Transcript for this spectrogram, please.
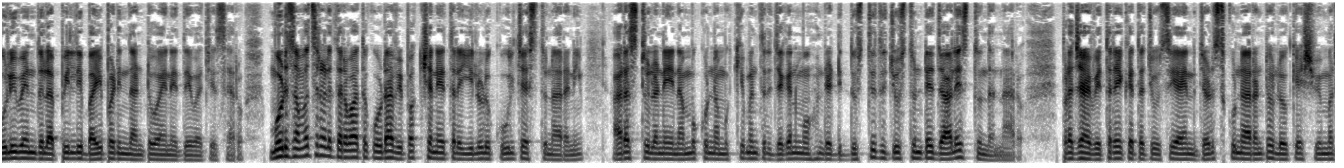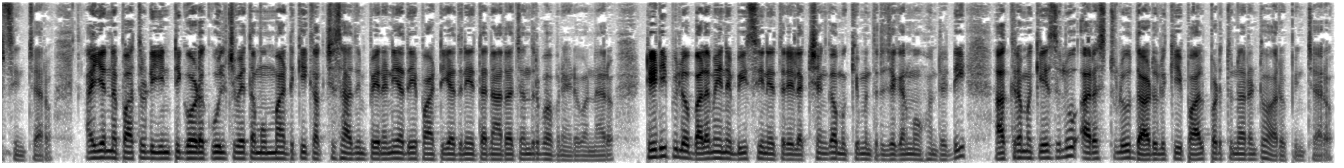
పులివెందుల పిల్లి భయపడిందంటూ ఆయన ఎద్దేవా చేశారు. మూడు సంవత్సరాల తర్వాత కూడా విపక్ష నేతల ఇల్లులు కూల్చేస్తున్నారని అరెస్టులనే నమ్ముకున్న ముఖ్యమంత్రి జగన్మోహన్ రెడ్డి దుస్థితి చూస్తుంటే జాలేస్తుందన్నారు. ప్రజా వ్యతిరేకత చూసి ఆయన జడుసుకున్నారంటూ లోకేష్ విమర్శించారు. అయ్యన్న పాత్రుడి ఇంటి గోడ కూల్చివేత ముమ్మాటికి కక్ష సాధింపేనని అదే పార్టీ అధినేత నారా చంద్రబాబు నాయుడు అన్నారు. టీడీపీలో బలమైన బీసీ నేతలే లక్ష్యంగా ముఖ్యమంత్రి జగన్మోహన్ రెడ్డి అక్రమ కేసులు అరెస్టులు దాడులకి పాల్పడుతున్నారంటూ ఆరోపించారు.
